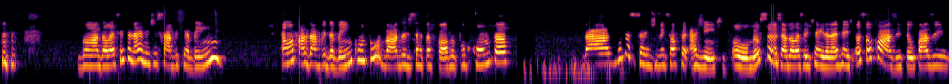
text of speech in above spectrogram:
Bom, a adolescência, né? A gente sabe que é bem. É uma fase da vida bem conturbada, de certa forma, por conta das mudanças que vem sofrendo. A gente. Ou oh, meu sonho ser adolescente ainda, né, gente? Eu sou quase, então quase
